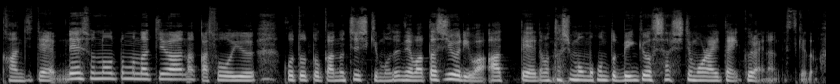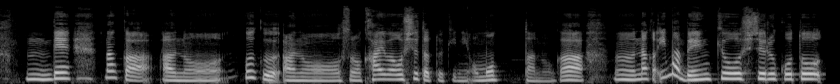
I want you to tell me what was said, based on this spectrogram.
感じで。で、そのお友達は、なんかそういうこととかの知識も全然私よりはあって、で私ももう本当勉強させてもらいたいくらいなんですですけど。うん、で、なんか、あの、すごく、あの、その会話をしてた時に思ったのが、うん、なんか今勉強してること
